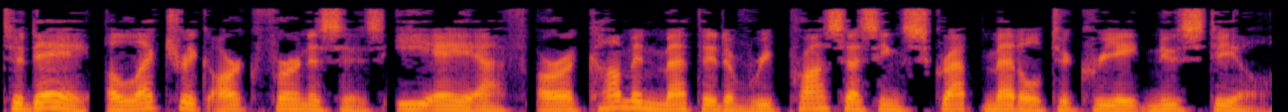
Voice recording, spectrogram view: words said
Today, electric arc furnaces are a common method of reprocessing scrap metal to create new steel.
